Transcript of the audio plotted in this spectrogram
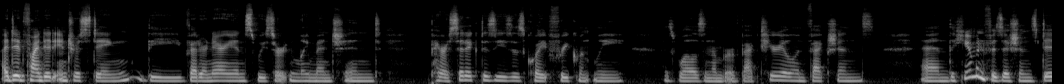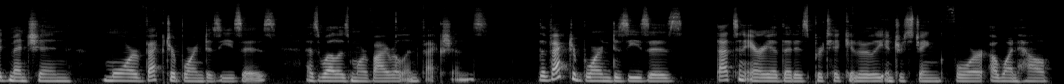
I did find it interesting. The veterinarians, we certainly mentioned parasitic diseases quite frequently, as well as a number of bacterial infections. And the human physicians did mention more vector borne diseases, as well as more viral infections. The vector borne diseases, that's an area that is particularly interesting for a One Health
